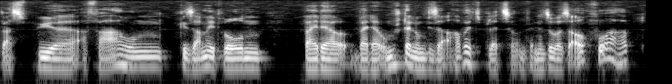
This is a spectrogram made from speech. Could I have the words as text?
was für Erfahrungen gesammelt wurden bei der, bei der Umstellung dieser Arbeitsplätze. Und wenn ihr sowas auch vorhabt,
